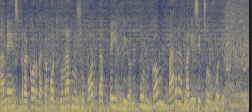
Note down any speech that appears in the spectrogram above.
A més, recorda que pots donar-nos suport a patreon.com barra Verícid Sulfúric.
